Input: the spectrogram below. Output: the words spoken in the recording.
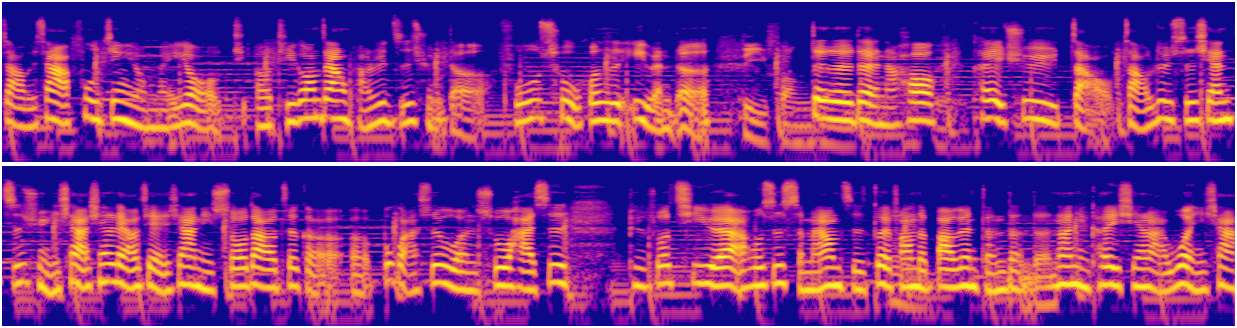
找一下附近有没有提呃提供这样法律咨询的服务处或是议员的地方，对对对，然后可以去找找律师先咨询一下，先了解一下你收到这个呃不管是文书还是比如说契约啊或是什么样子对方的抱怨等等的，嗯、那你可以先来问一下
